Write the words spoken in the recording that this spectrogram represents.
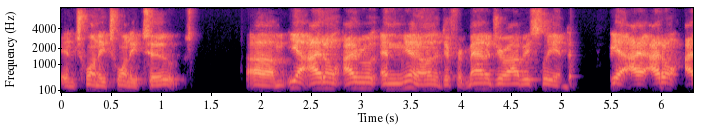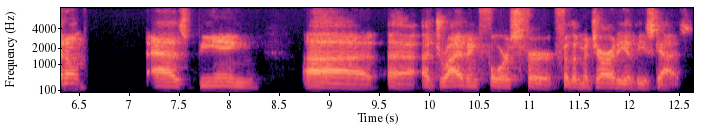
in 2022. Um, yeah, I don't. I and you know, and a different manager, obviously, and yeah, I, I don't. I don't as being uh, uh, a driving force for for the majority of these guys.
